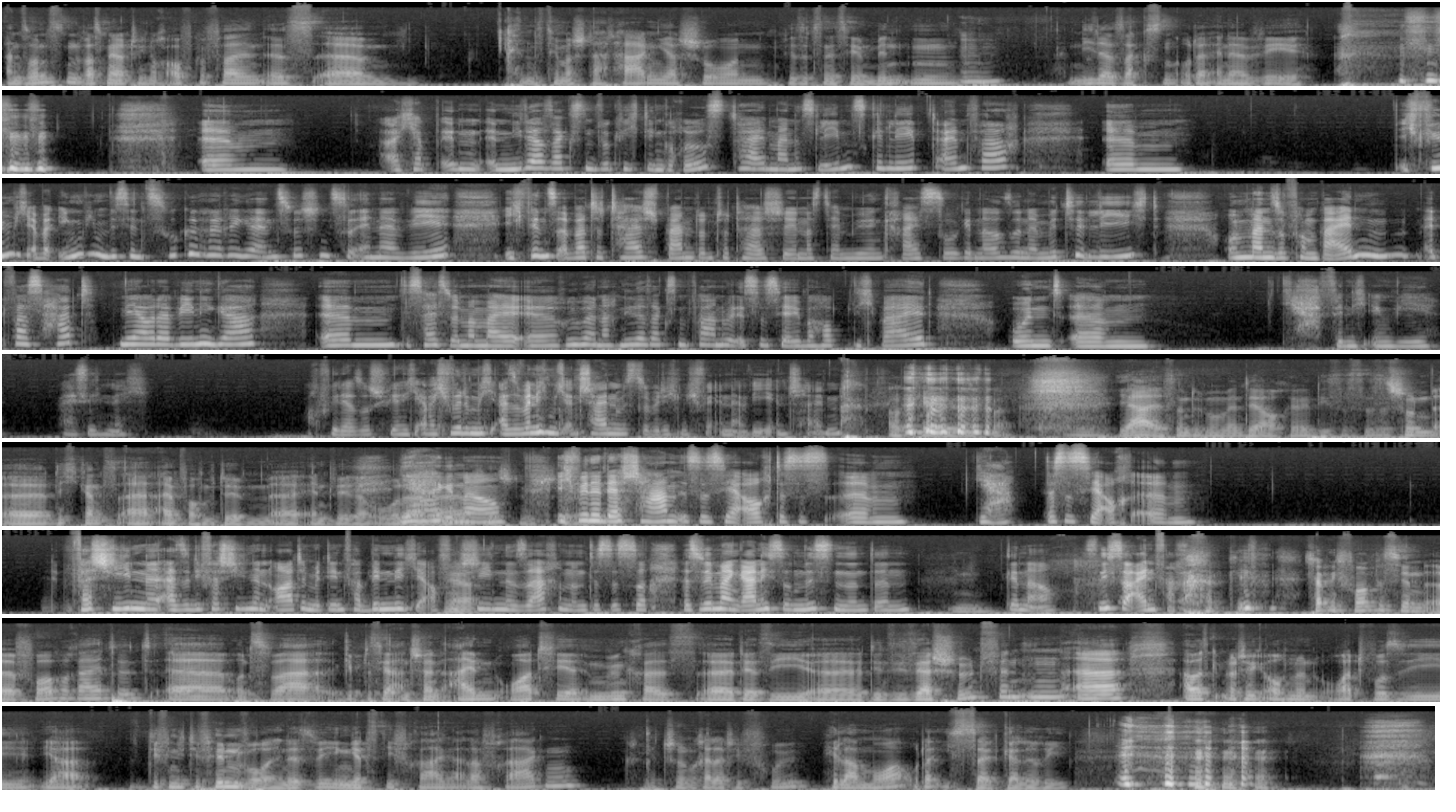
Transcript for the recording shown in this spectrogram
ansonsten, was mir natürlich noch aufgefallen ist, ähm, das Thema Stadthagen ja schon. Wir sitzen jetzt hier in Minden. Mhm. Niedersachsen oder NRW? ähm, ich habe in, in, Niedersachsen wirklich den größten Teil meines Lebens gelebt, einfach. Ähm, ich fühle mich aber irgendwie ein bisschen zugehöriger inzwischen zu NRW. Ich finde es aber total spannend und total schön, dass der Mühlenkreis so genau so in der Mitte liegt und man so von beiden etwas hat, mehr oder weniger. Ähm, das heißt, wenn man mal äh, rüber nach Niedersachsen fahren will, ist es ja überhaupt nicht weit. Und ähm, ja, finde ich irgendwie, weiß ich nicht auch wieder so schwierig. Aber ich würde mich, also wenn ich mich entscheiden müsste, würde ich mich für NRW entscheiden. Okay, super. Ja, es sind im Moment ja auch dieses, es ist schon äh, nicht ganz äh, einfach mit dem äh, Entweder-Oder. Ja, ne? genau. Ich finde, der Charme ist es ja auch, dass es, ähm, ja, das ist ja auch ähm, verschiedene, also die verschiedenen Orte, mit denen verbinde ich ja auch verschiedene ja. Sachen und das ist so, das will man gar nicht so missen und dann, mhm. genau, ist nicht so einfach. Okay. Ich habe mich vor ein bisschen äh, vorbereitet äh, und zwar gibt es ja anscheinend einen Ort hier im Mühlenkreis, äh, der Sie, äh, den Sie sehr schön finden, äh, aber es gibt natürlich auch einen Ort, wo Sie ja definitiv hinwollen. Deswegen jetzt die Frage aller Fragen, jetzt schon relativ früh, Hillamore oder Eastside Galerie?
